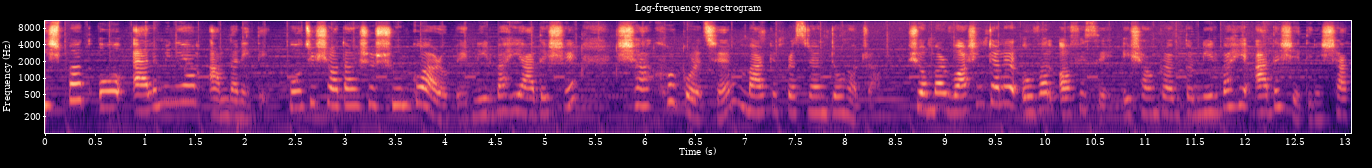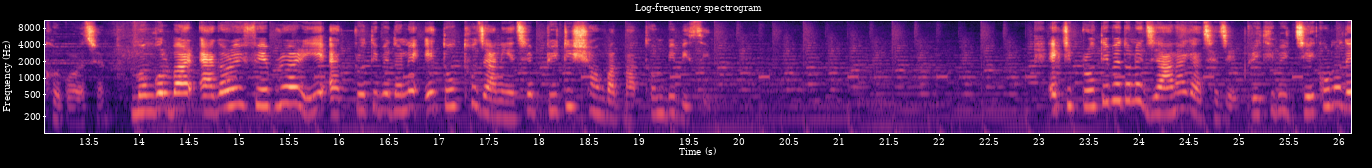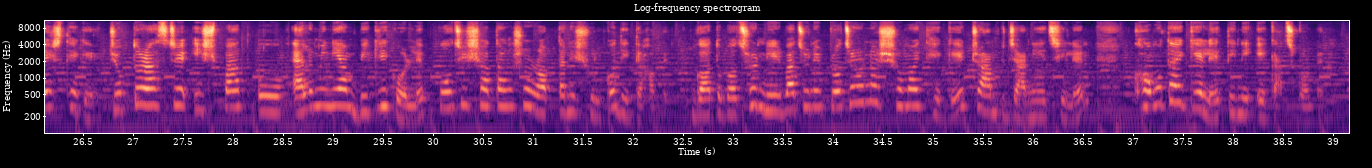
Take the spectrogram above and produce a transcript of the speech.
ইস্পাত ও অ্যালুমিনিয়াম আমদানিতে পঁচিশ শতাংশ শুল্ক আরোপের নির্বাহী আদেশে স্বাক্ষর করেছেন মার্কিন প্রেসিডেন্ট ডোনাল্ড ট্রাম্প। সোমবার ওয়াশিংটনের ওভাল অফিসে এই সংক্রান্ত নির্বাহী আদেশে তিনি স্বাক্ষর করেছেন। মঙ্গলবার এগারোই ফেব্রুয়ারি এক প্রতিবেদনে এ তথ্য জানিয়েছে ব্রিটিশ সংবাদ মাধ্যম বিবিসি। একটি প্রতিবেদনে জানা গেছে যে পৃথিবীর যে কোনো দেশ থেকে যুক্তরাষ্ট্রে ইস্পাত ও অ্যালুমিনিয়াম বিক্রি করলে পঁচিশ শতাংশ রপ্তানি শুল্ক দিতে হবে। গত বছর নির্বাচনী প্রচারণার সময় থেকে ট্রাম্প জানিয়েছিলেন, ক্ষমতায় গেলে তিনি এ কাজ করবেন।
